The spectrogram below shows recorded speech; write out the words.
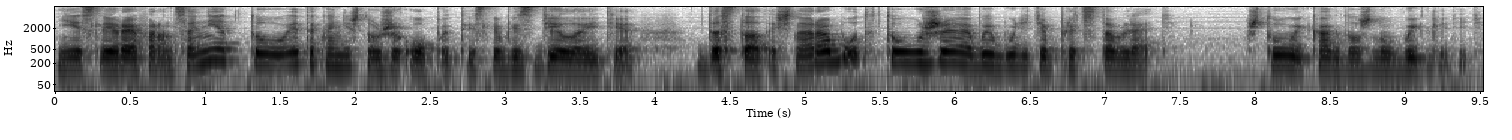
Если референса нет, то это, конечно, уже опыт. Если вы сделаете достаточно работы, то уже вы будете представлять, что и как должно выглядеть.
